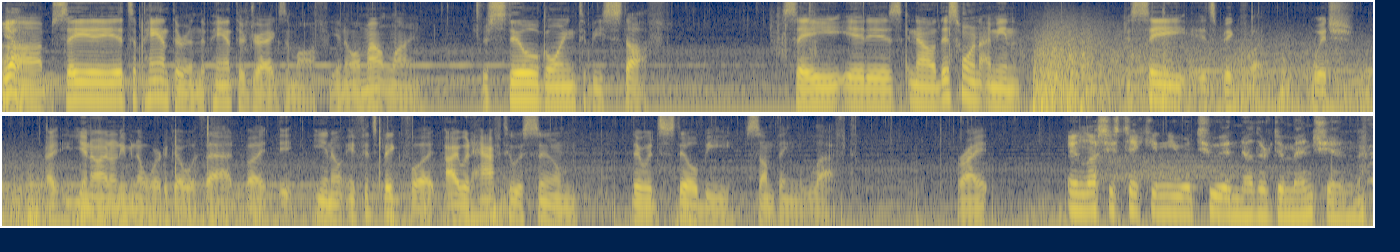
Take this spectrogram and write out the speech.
Yeah. Um, say it's a panther and the panther drags them off. You know, a mountain lion. There's still going to be stuff. Say it is now this one. I mean, say it's Bigfoot, which, I, you know, I don't even know where to go with that. But it, you know, if it's Bigfoot, I would have to assume there would still be something left, right? Unless he's taking you into another dimension.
